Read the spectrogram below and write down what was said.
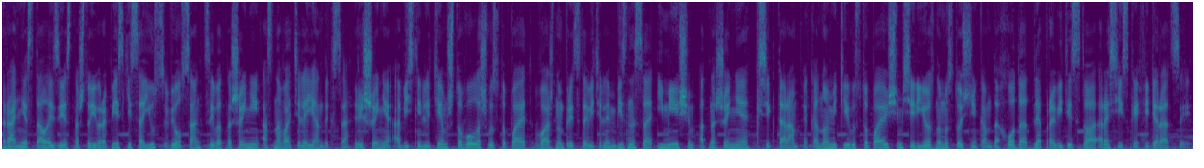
Ранее стало известно, что Европейский Союз ввел санкции в отношении основателя Яндекса. Решение объяснили тем, что Волош выступает важным представителем бизнеса, имеющим отношение к секторам экономики экономики, выступающим серьезным источником дохода для правительства Российской Федерации.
